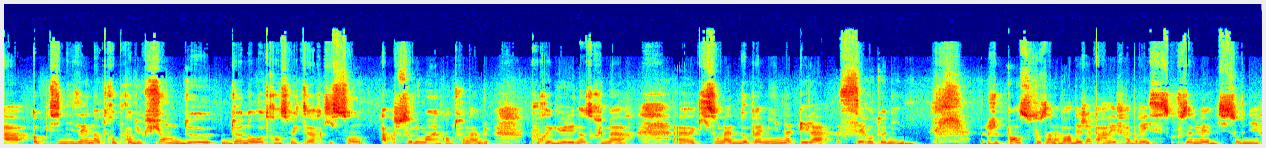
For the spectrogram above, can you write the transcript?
à optimiser notre production de deux neurotransmetteurs qui sont absolument incontournables pour réguler notre humeur, euh, qui sont la dopamine et la sérotonine. Je pense vous en avoir déjà parlé, Fabrice. Est-ce que vous en avez un petit souvenir?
